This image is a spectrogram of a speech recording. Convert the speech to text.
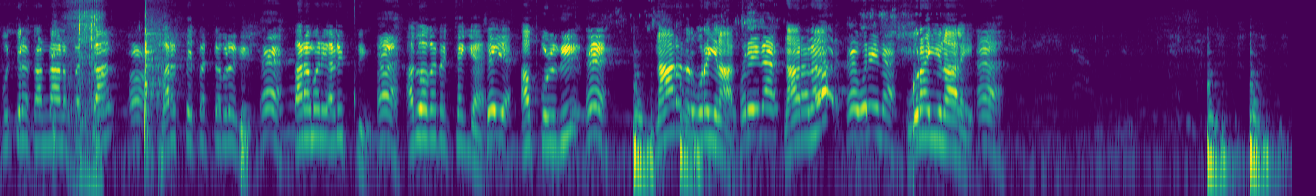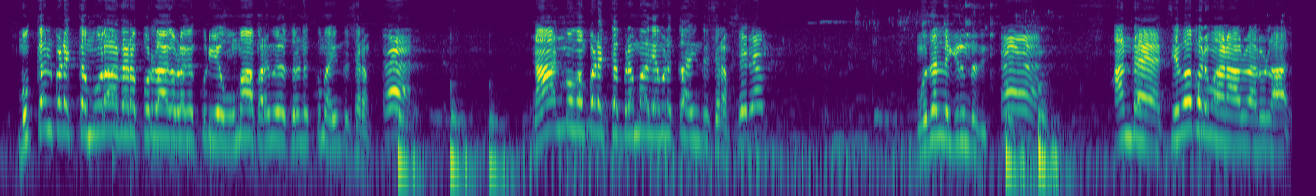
புத்திர சந்தானம் பெற்றான். ஆ. வரத்தை பெற்ற பிறகு பரமனை அடித்து. அதோகத்தை செய்ய. அப்பொழுது நாரதர் நாள் நாரதர் உரையினாலே. முக்கன் படைத்த மூலாதார பொருளாக விளங்கக்கூடிய உமா பரமேஸ்வரனுக்கும் ஐந்து சிரம். நான்முகம் படைத்த பிரம்மதேவனுக்கு ஐந்து சிரம். சிரம். முதல்ல இருந்தது. அந்த சிவபெருமான அருள் அருளால்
